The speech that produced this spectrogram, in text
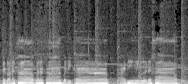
ไปก่อนนะครับไปแล้วครับสวัสดีครับ ขายดีเฮงเลยนะครับ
